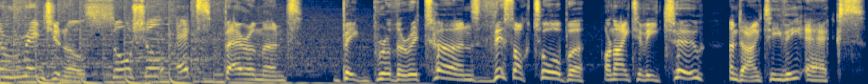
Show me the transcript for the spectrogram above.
Original social experiment. Big Brother returns this October on ITV2 and ITVX.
